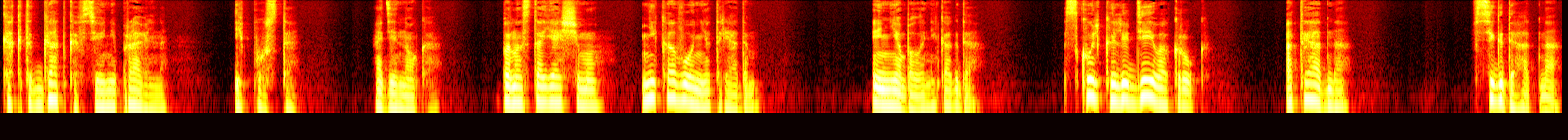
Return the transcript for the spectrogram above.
Как-то гадко все и неправильно. И пусто. Одиноко. По-настоящему никого нет рядом. И не было никогда. Сколько людей вокруг, а ты одна. Всегда одна.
